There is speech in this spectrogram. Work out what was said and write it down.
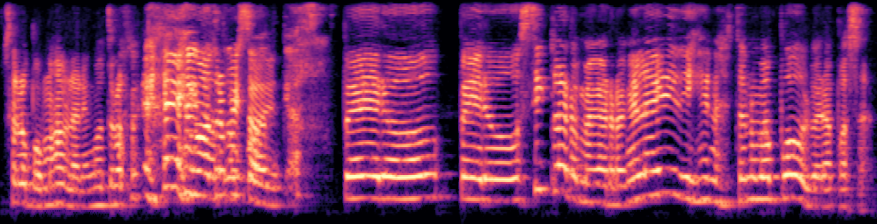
Se lo podemos hablar en otro, en otro episodio. Pero, pero sí, claro, me agarró en el aire y dije, no, esto no me puede volver a pasar.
